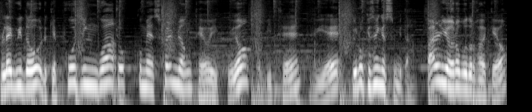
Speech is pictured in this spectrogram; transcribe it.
블랙 위도우 이렇게 posing과 조금의 설명되어 있고요. 밑에 위에 이렇게 생겼습니다. 빨리 열어보도록 할게요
